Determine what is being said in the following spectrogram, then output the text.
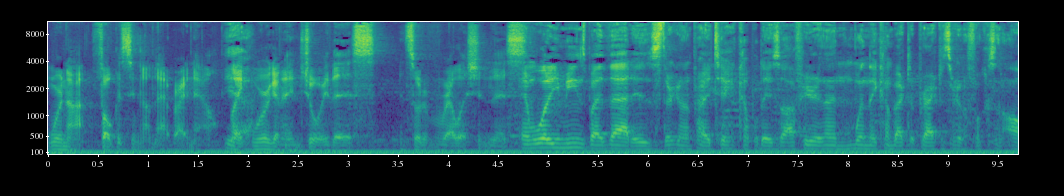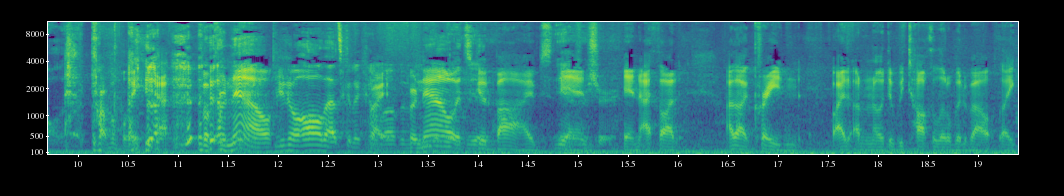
we're not focusing on that right now. Like, we're going to enjoy this and sort of relish in this. And what he means by that is they're going to probably take a couple days off here, and then when they come back to practice, they're going to focus on all of that. Probably, yeah. But for now, you know, all that's going to come right, up. for now, it's Yeah. good vibes. Yeah, for and, sure. And I thought, I thought Creighton. I, I don't know. Did we talk a little bit about like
